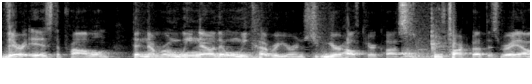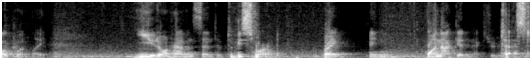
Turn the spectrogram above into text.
There is the problem that number one, we know that when we cover your your health care costs, we've talked about this very eloquently. You don't have incentive to be smart, right? I mean, why not get an extra test?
